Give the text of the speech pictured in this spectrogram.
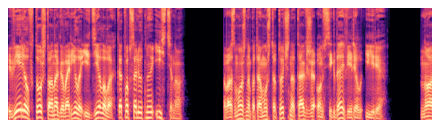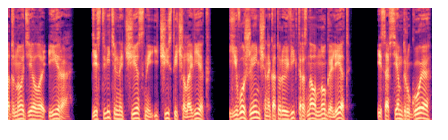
Верил в то, что она говорила и делала, как в абсолютную истину. Возможно, потому что точно так же он всегда верил Ире. Но одно дело Ира, действительно честный и чистый человек, его женщина, которую Виктор знал много лет, и совсем другое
